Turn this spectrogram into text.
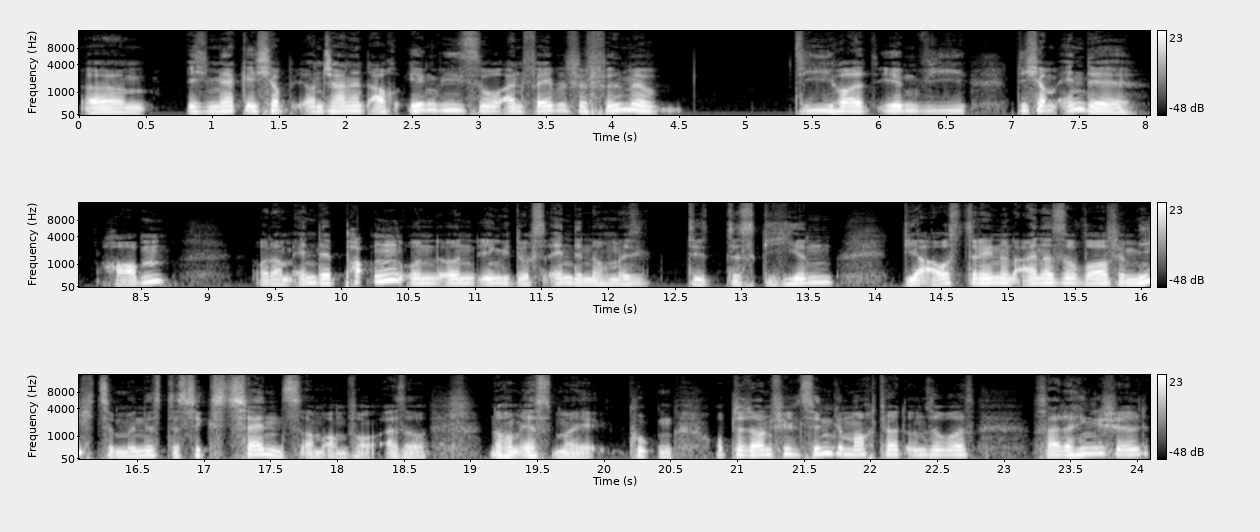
Ähm, ich merke, ich habe anscheinend auch irgendwie so ein Fable für Filme, die halt irgendwie dich am Ende haben oder am Ende packen und, und irgendwie durchs Ende nochmal das Gehirn dir ausdrehen und einer so war für mich zumindest der Sixth Sense am Anfang. Also nach dem ersten Mal gucken. Ob der dann viel Sinn gemacht hat und sowas, sei dahingestellt.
